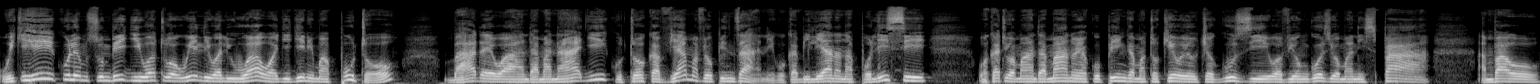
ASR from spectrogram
Wiki hii kule Msumbiji, watu wawili waliuawa jijini Maputo baada ya waandamanaji kutoka vyama vya upinzani kukabiliana na polisi wakati wa maandamano ya kupinga matokeo ya uchaguzi wa viongozi wa manispaa ambao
